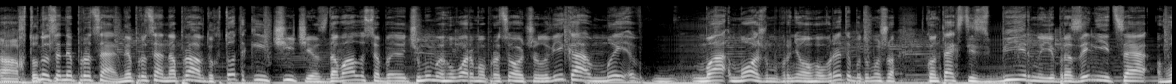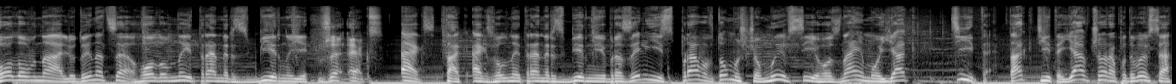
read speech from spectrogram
а хто Ну це не про це, не про це. Направду, хто такий Чічі? Здавалося б, е, чому ми говоримо про цього чоловіка? Ми можемо про нього говорити, бо тому що в контексті збірної Бразилії це головна людина, це головний тренер збірної вже екс? екс, так, екс, головний тренер збірної Бразилії. Справа в тому, що ми всі його знаємо як Тіте. Так, Тіте. Я вчора подивився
